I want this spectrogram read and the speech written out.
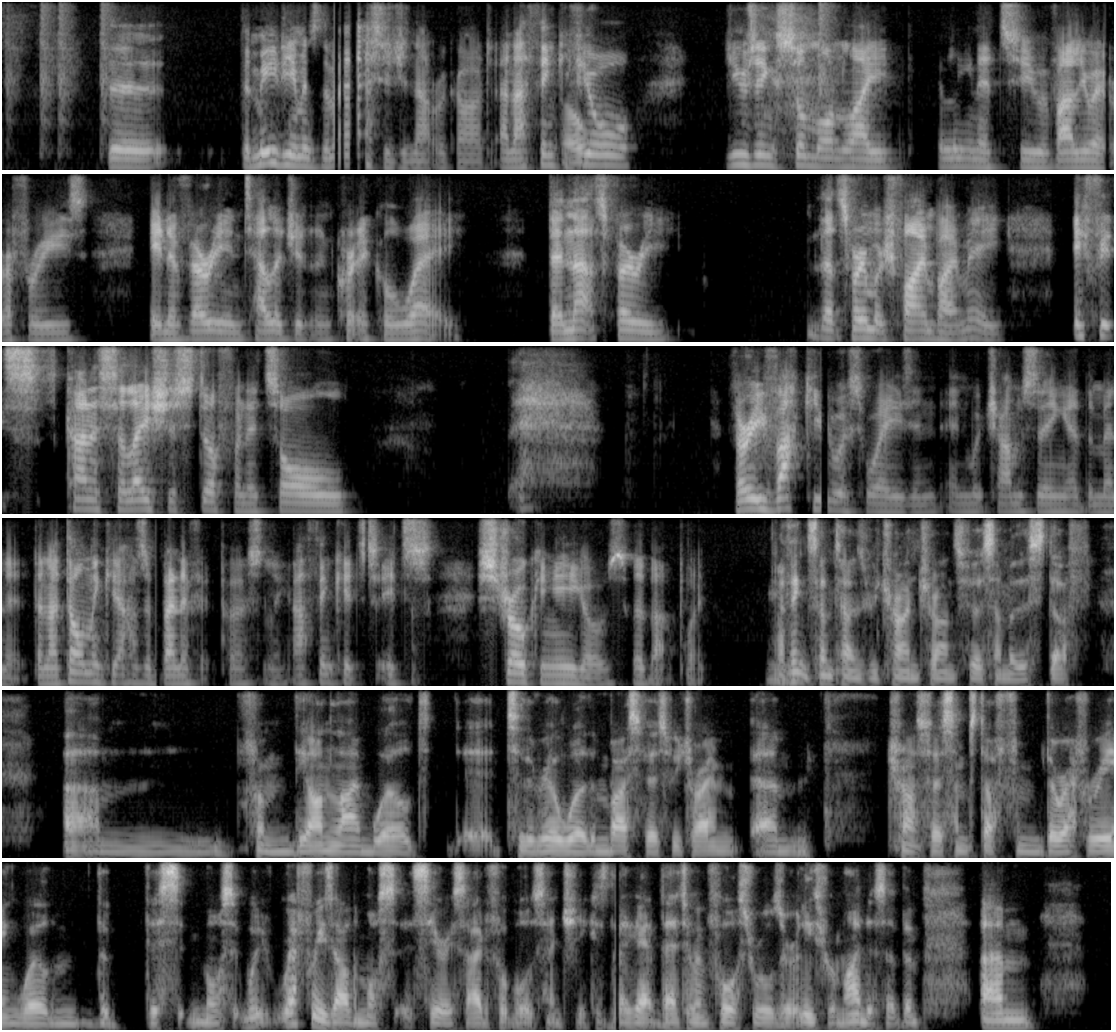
The the medium is the message in that regard, and I think Oh. if you're using someone like Collina to evaluate referees in a very intelligent and critical way, then that's very that's very much fine by me. If it's kind of salacious stuff and it's all very vacuous ways in, in which I'm seeing it at the minute, then I don't think it has a benefit personally. I think it's it's stroking egos at that point. I think sometimes we try and transfer some of this stuff um, from the online world uh, to the real world, and vice versa. We try and um, transfer some stuff from the refereeing world. And the this more referees are the most serious side of football essentially because they get there to enforce rules or at least remind us of them. Um,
